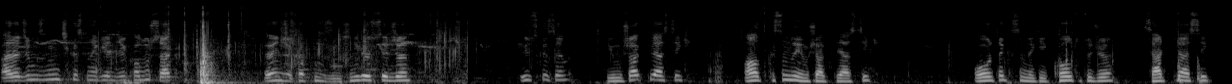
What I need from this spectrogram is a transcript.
Aracımızın iç kısmına gelecek olursak önce kapımızın içini göstereceğim. Üst kısım yumuşak plastik, alt kısım da yumuşak plastik. Orta kısımdaki kol tutucu sert plastik.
